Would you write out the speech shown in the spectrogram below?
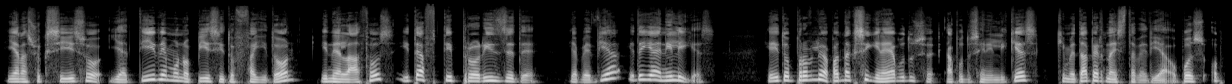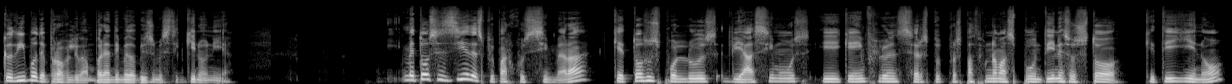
για να σου εξηγήσω γιατί η δαιμονοποίηση των φαγητών είναι λάθος είτε αυτή προορίζεται για παιδιά είτε για ενήλικες. Γιατί το πρόβλημα πάντα ξεκινάει από τους, από τους ενήλικες και μετά περνάει στα παιδιά, όπως οποιοδήποτε πρόβλημα μπορεί να αντιμετωπίζουμε στην κοινωνία. Με τόσες ζήτες που υπάρχουν σήμερα, και τόσους πολλούς διάσημους ή και influencers που προσπαθούν να μας πούν τι είναι σωστό και τι υγιεινό,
